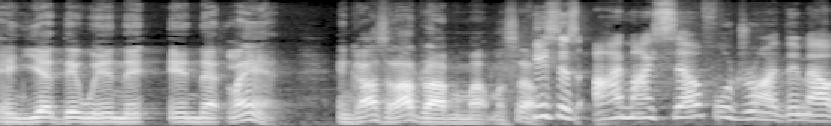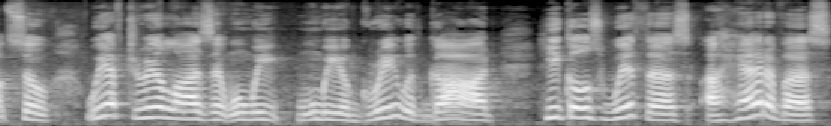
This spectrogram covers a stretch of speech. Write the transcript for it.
and yet they were in, the, in that land. And God said, I'll drive them out myself. He says, I myself will drive them out. So we have to realize that when we when we agree with God, He goes with us, ahead of us,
